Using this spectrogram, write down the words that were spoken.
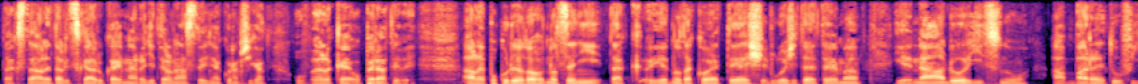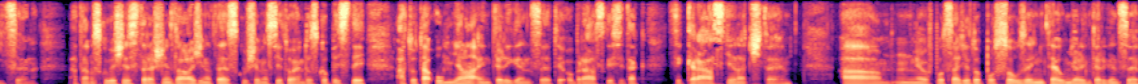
tak stále ta lidská ruka je nahraditelná stejně jako například u velké operativy. Ale pokud je o to hodnocení, tak jedno takové též důležité téma je nádor jícnu a baretu fícen. A tam skutečně strašně záleží na té zkušenosti toho endoskopisty a to ta umělá inteligence, ty obrázky si tak si krásně načte a mm, v podstatě to posouzení té umělé inteligence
